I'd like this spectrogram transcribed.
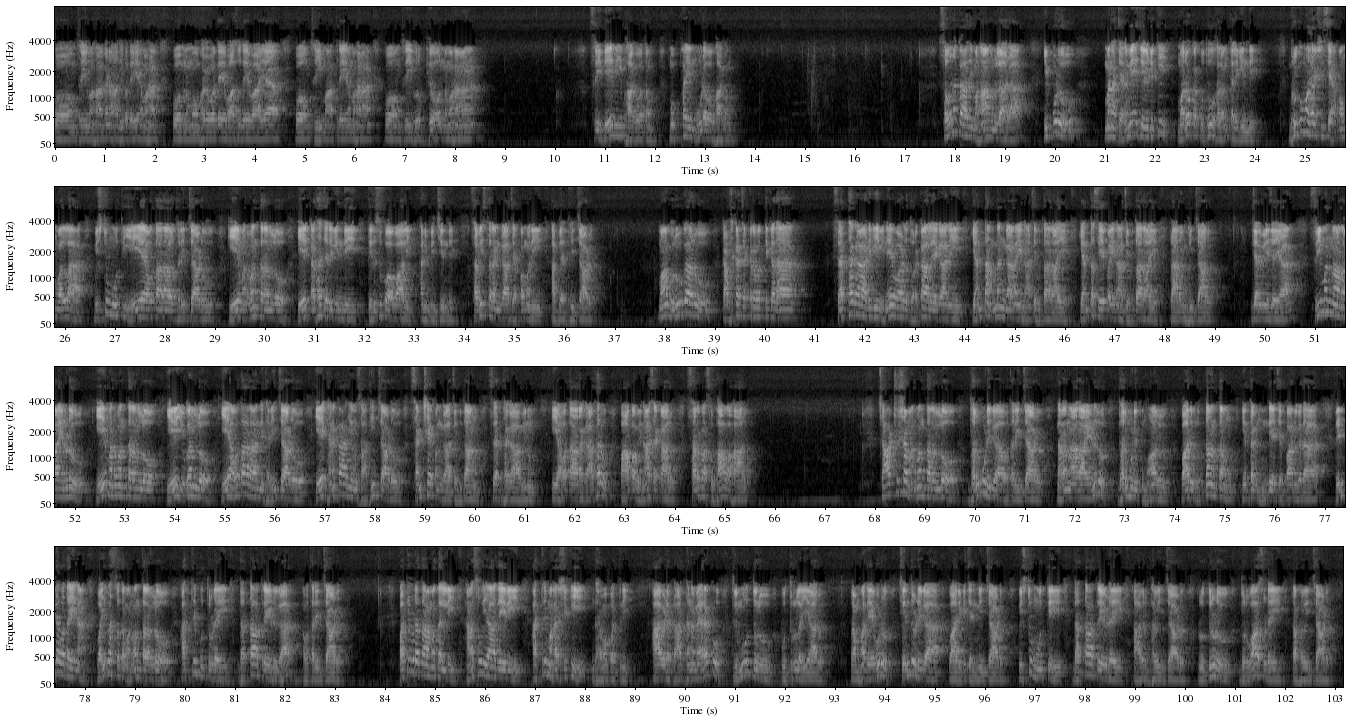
ఓం శ్రీ మహాగణాధిపతయ నమ. ఓం నమో భగవతే వాసుదేవాయ. ఓం శ్రీమాత్రే నమ. ఓం శ్రీ గురుభ్యో నమ. శ్రీదేవి భాగవతం ముప్పై మూడవ భాగం. సౌనకాది మహామునులారా ఇప్పుడు మన జనమేజయుడికి మరొక కుతూహలం కలిగింది. భృగు మహర్షి శాపం వల్ల విష్ణుమూర్తి ఏ ఏ అవతారాలు ధరించాడు ఏ మన్వంతరంలో ఏ కథ జరిగింది తెలుసుకోవాలి అనిపించింది. సవిస్తరంగా చెప్పమని అభ్యర్థించాడు. మా గురువుగారు కథక చక్రవర్తి కథ శ్రద్ధగా అడిగి వినేవాళ్ళు దొరకాలే గాని ఎంత అందంగానైనా చెబుతారాయే ఎంతసేపైనా చెబుతారాయే ప్రారంభించారు. జనమేజయ శ్రీమన్నారాయణుడు ఏ మన్వంతరంలో ఏ యుగంలో ఏ అవతారాన్ని ధరించాడో ఏ ఘనకార్యం సాధించాడో సంక్షేపంగా చెబుతాను. శ్రద్ధగా విను. ఈ అవతార గాథలు పాప వినాశకాలు సర్వశుభావహాలు చాక్షుష మన్వంతరంలో ధర్ముడిగా అవతరించాడు. నరనారాయణులు ధర్ముడి కుమారులు. వారి వృత్తాంతం ఇంతకు ముందే చెప్పాను కదా. రెండవదైన వైవస్వత మన్వంతరంలో అత్రిపుత్రుడై దత్తాత్రేయుడుగా అవతరించాడు. పతివ్రతామ తల్లి అనసూయాదేవి అత్రి మహర్షికి ధర్మపత్ని. ఆవిడ ప్రార్థన మేరకు త్రిమూర్తులు పుత్రులయ్యారు. బ్రహ్మదేవుడు చంద్రుడిగా వారికి జన్మించాడు. విష్ణుమూర్తి దత్తాత్రేయుడై ఆవిర్భవించాడు. రుద్రుడు దుర్వాసుడై ప్రభవించాడు.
